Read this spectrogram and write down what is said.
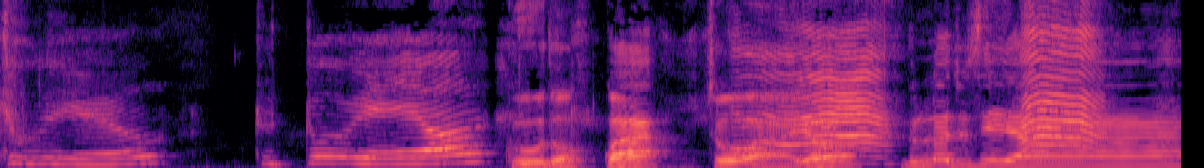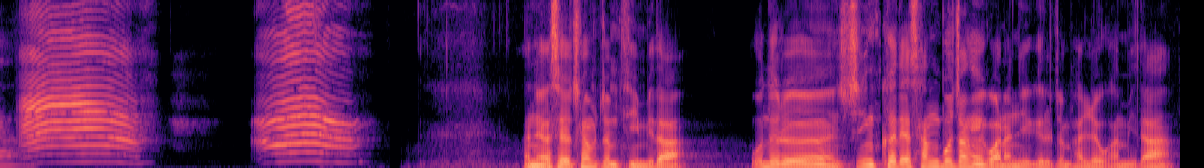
좋아요. 좋아요. 구독과 좋아요 눌러주세요. 안녕하세요. 처음점T입니다. 오늘은 싱크대 상부장에 관한 얘기를 좀 하려고 합니다.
